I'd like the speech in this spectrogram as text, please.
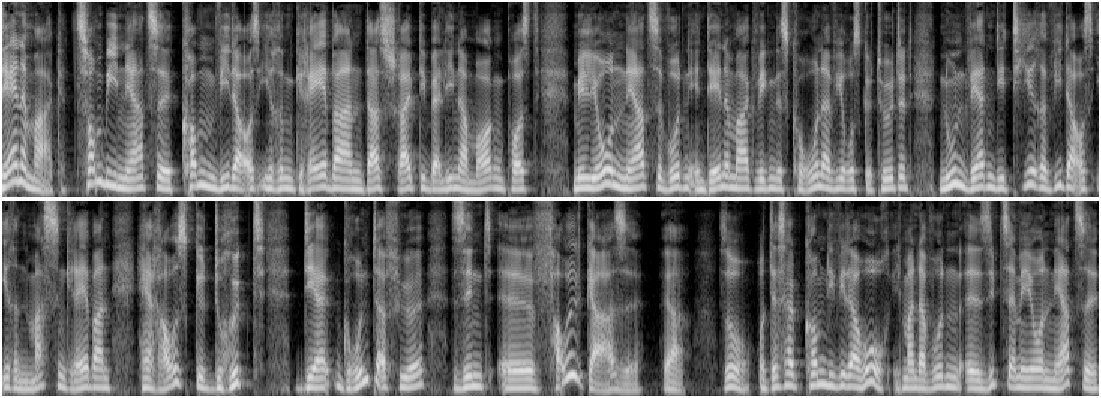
Dänemark. Zombie-Nerze kommen wieder aus ihren Gräbern. Das schreibt die Berliner Morgenpost. Millionen Nerze wurden in Dänemark wegen des Coronavirus getötet. Nun werden die Tiere wieder aus ihren Massengräbern herausgedrückt. Der Grund dafür sind äh, Faulgase. Ja, so, und deshalb kommen die wieder hoch. Ich meine, da wurden äh, 17 Millionen Nerze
